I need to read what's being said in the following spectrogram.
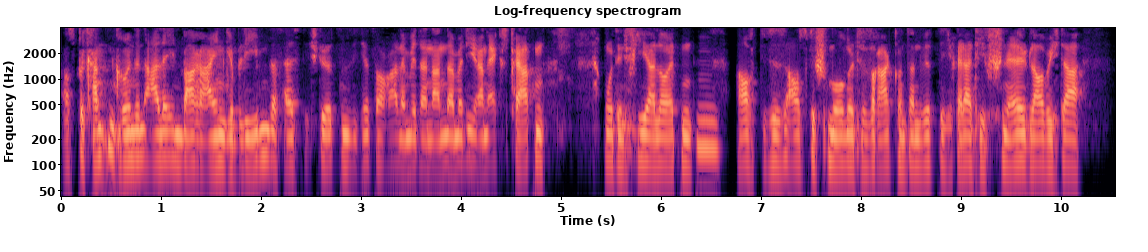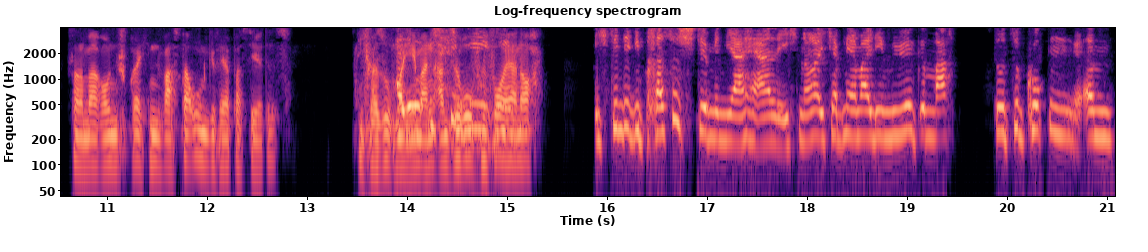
aus bekannten Gründen alle in Bahrain geblieben. Das heißt, die stürzen sich jetzt auch alle miteinander mit ihren Experten und den FIA-Leuten hm. auf dieses ausgeschmurgelte Wrack und dann wird sich relativ schnell, glaube ich, da schon mal rundsprechen, was da ungefähr passiert ist. Ich versuche mal also jemanden anzurufen vorher noch ich finde die Pressestimmen ja herrlich. Ne? Ich habe mir mal die Mühe gemacht, so zu gucken, ähm,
